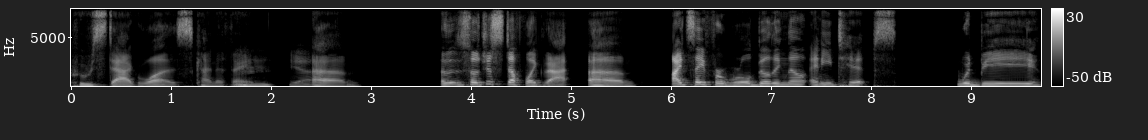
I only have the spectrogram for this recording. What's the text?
who Stag was kind of thing. Mhm. Yeah. Um, uh, so just stuff like that. Um, I'd say for world building though, any tips would be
